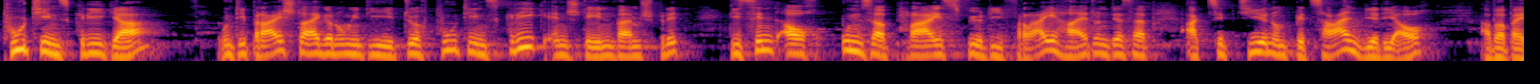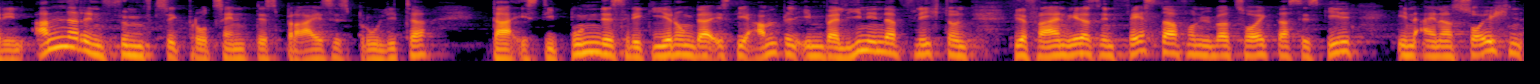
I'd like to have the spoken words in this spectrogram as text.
Putins Krieg ja. Und die Preissteigerungen, die durch Putins Krieg entstehen beim Sprit, die sind auch unser Preis für die Freiheit und deshalb akzeptieren und bezahlen wir die auch. Aber bei den anderen 50 Prozent des Preises pro Liter, da ist die Bundesregierung, da ist die Ampel in Berlin in der Pflicht und wir Freien Wähler sind fest davon überzeugt, dass es gilt, in einer solchen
